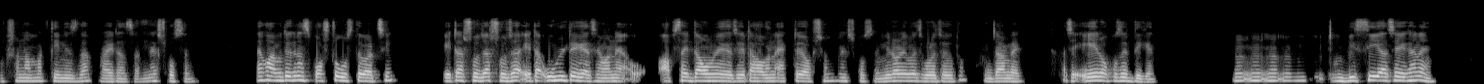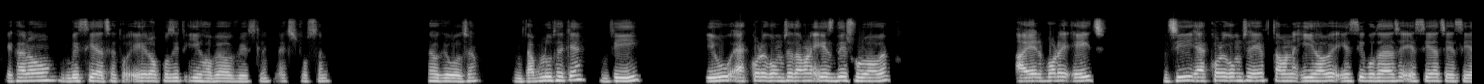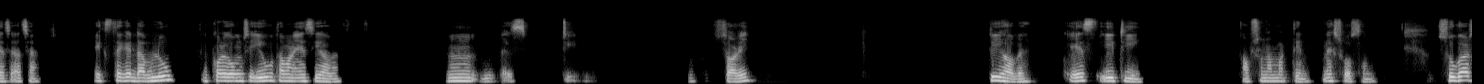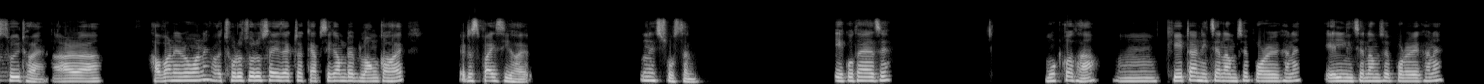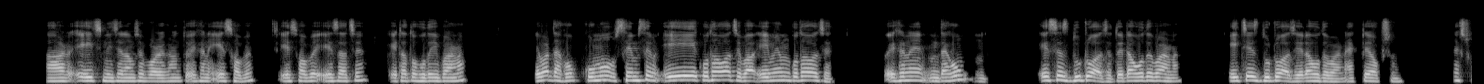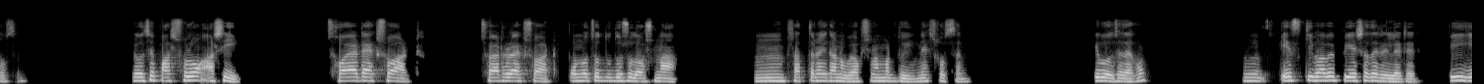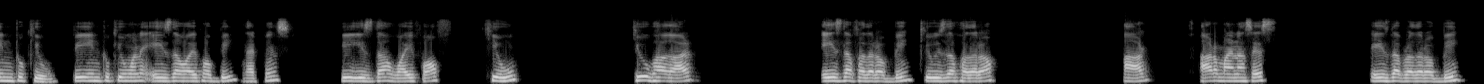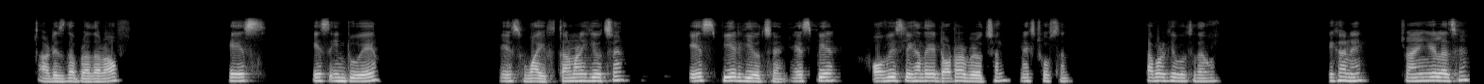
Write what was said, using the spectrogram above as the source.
অপশন নাম্বার তিন is the right answer next question দেখো, আমি তো এখানে স্পষ্ট বুঝতে পারছি। এটা সোজা সোজা, এটা উল্টে গেছে মানে আপসাইড ডাউন হয়ে গেছে, এটা হবে না, একটাই option next question mirror image বলেছে তো? ডান রাইট আচ্ছা এর অপোজিট দিকে। বিসি আছে এখানে? এখানেও বিসি আছে, তো এর অপোজিট ই হবে অবভিয়াসলি নেক্সট কোশ্চেন দেখো কি বলছে? ডাব্লু থেকে ভি ইউ এক করে কমছে, তার মানে এস দিয়ে শুরু হবে। আই এর পরে এইচ জি এক করে কমছে এফ তার মানে ই হবে এসি কোথায় আছে? এসি আছে এসি আছে আচ্ছা। এক্স থেকে ডাব্লু এক করে কমছে ইউ তার মানে এসি হবে। সরি টি হবে S E T option number তিন নেক্সট কোশ্চেন সুগার সুইট হয়, আর হাবানেরো মানে ওই ছোট ছোট সাইজ একটা ক্যাপসিকাম টাইপ লঙ্কা হয়, এটা স্পাইসি হয়। নেক্সট কোশ্চেন এ কোথায় আছে? মোট কথা কেটা নিচে নামছে পরের এখানে এল নিচে নামছে পরের এখানে, আর এইচ নিচে নামছে পরের এখানে, তো এখানে এস হবে। এস হবে এস আছে, এটা তো হতেই পারে না। এবার দেখো, কোনো সেম সেম এ কোথাও আছে বা এম এম কোথাও আছে? তো এখানে দেখো এস এস দুটো আছে, তো এটা হতে পারে না। এইচ এস দুটো আছে, এটা হতে পারে না, একটাই অপশন নেক্সট কোশ্চেন কি হচ্ছে পাঁচ ষোলো আশি, ছয় আট একশো আট, ছয় আঠারো একশো আট, পনেরো চোদ্দ দুশো দশ, না। সাতটা নয় একানব্বই অপশন নাম্বার দুই। নেক্সট কোশ্চেন কি বলছে দেখো? এস কীভাবে পি এর সাথে related P into Q P into Q মানে A is the wife of B that means P is the wife of Q Q ভাগ R A is the father of B Q is the father of R R minus S A is the brother of B R is the brother of S S into A S wife তার মানে কি হচ্ছে? S P এর কি হচ্ছে? S P এর obviously এখান থেকে ডটার বেরোচ্ছেন নেক্সট কোশ্চেন তারপর কি বলছে দেখো? এখানে ট্রায়াঙ্গেল আছে।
